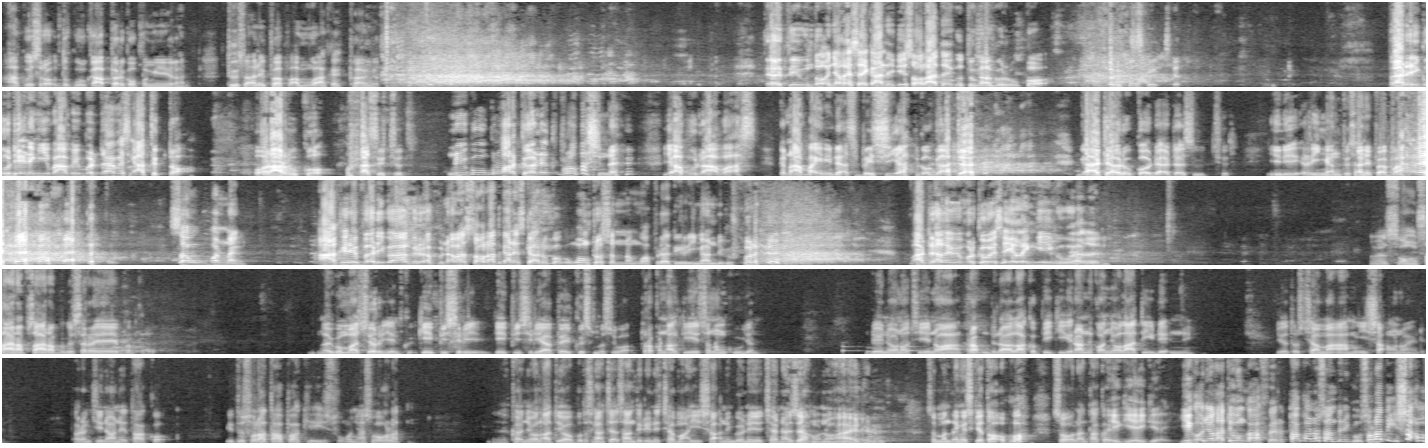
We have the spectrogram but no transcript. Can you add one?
Aku serok tuku kabar kau pangeran. Dosane bapakmu akeh banget. Jadi untuk menyelesaikan ini sholatnya kudu nganggur rukuk, Bariku dek ning imami beda wis ngadeg tok. Ora rukuk, ora sujud. Niku keluargane protes nih. Ya Abu Nawas, kenapa ini tidak spesial kok enggak ada enggak ada rukuk, enggak ada sujud. Ini ringan tuh sana Bapak. Sauwenang. Akhirnya bariku anggar Abu Nawas sholat kan gak rukuk. Wong do seneng. Wah berarti ringan niku. Padahal lebih mergawe seling iku. Wong sarap-sarap iku serepet. Lah iku masyhur yen Ki Bisri, Ki Bisri Abai Gusmus terkenal ki seneng guyon. Dene ana Cina akrab ndelalah kepikiran kon nyolati dekne. Ya terus jamaah misak ngono ae. Bareng Cinane takok, "Itu salat apa Ki?" Pokoknya salat. Ya, gak nyolati apa terus ngajak santri ini jamaah isak ning gone jenazah ngono ae. Sementing wis ketok apa? Salat tak iki iki. Iki kok nyolati wong kafir? Takono santriku, salat isya.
